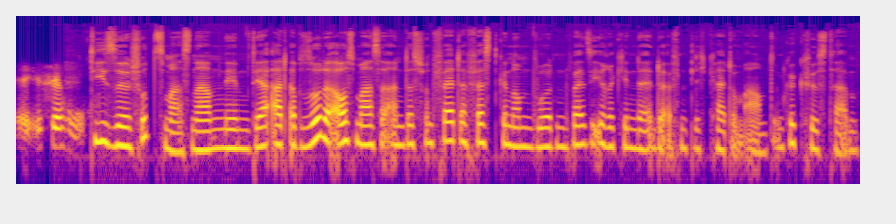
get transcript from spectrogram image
äh, ist sehr hoch. Diese Schutzmaßnahmen nehmen derart absurde Ausmaße an, dass schon Väter festgenommen wurden, weil sie ihre Kinder in der Öffentlichkeit umarmt und geküsst haben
